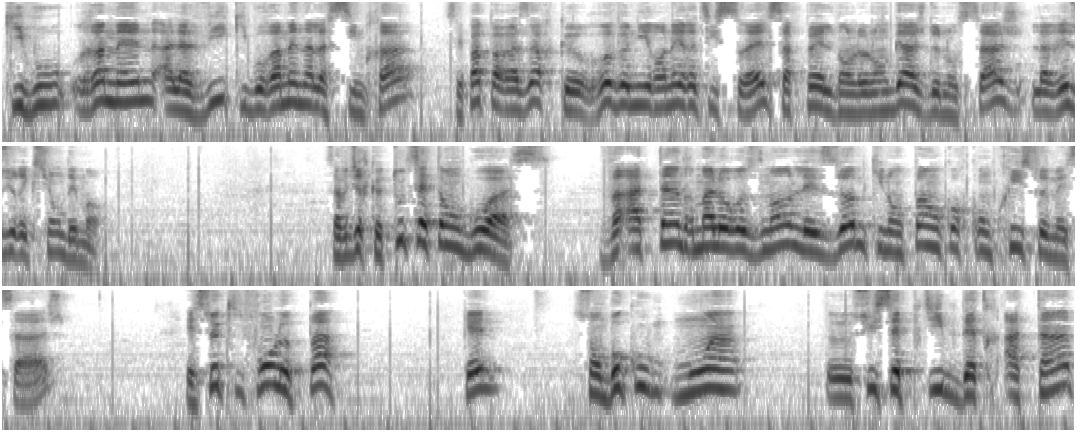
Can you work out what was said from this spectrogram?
qui vous ramène à la vie, qui vous ramène à la simcha, c'est pas par hasard que revenir en Eretz Israël s'appelle dans le langage de nos sages la résurrection des morts. Ça veut dire que toute cette angoisse va atteindre malheureusement les hommes qui n'ont pas encore compris ce message. Et ceux qui font le pas sont beaucoup moins euh, susceptibles d'être atteints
